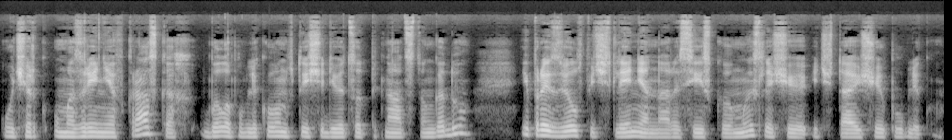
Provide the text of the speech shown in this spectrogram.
Очерк «Умозрение в красках» был опубликован в 1915 году и произвел впечатление на российскую мыслящую и читающую публику.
